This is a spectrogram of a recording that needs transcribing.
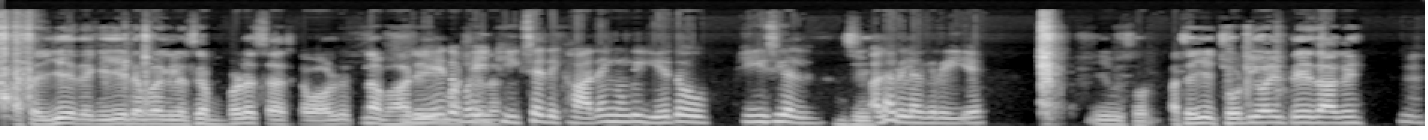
अच्छा ये देखिए ये डबल ग्लास का बड़ा साइज़ का बाउल इतना भारी ये तो भाई ठीक से दिखा दें क्योंकि ये तो चीज़ ही अलग लग रही है। ये भी सौ अच्छा ये छोटी वाली ट्रेज आ गई। हम्म।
